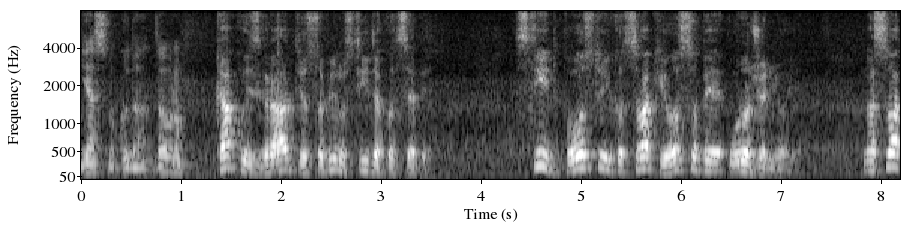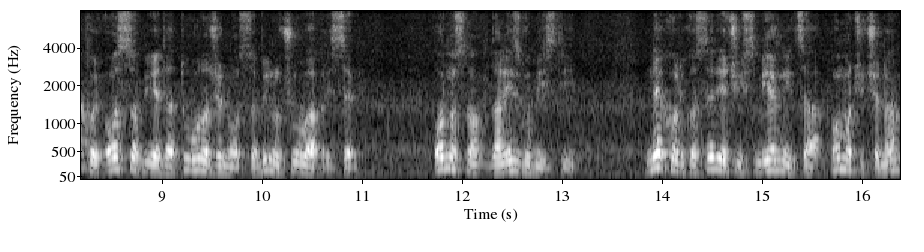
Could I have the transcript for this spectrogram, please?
Jasno ko dan, dobro. Kako izgraditi osobinu stida kod sebe? Stid postoji kod svake osobe, urođen joj je. Na svakoj osobi je da tu urođenu osobinu čuva pri sebi, odnosno da ne izgubi stid. Nekoliko sljedećih smjernica pomoći će nam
